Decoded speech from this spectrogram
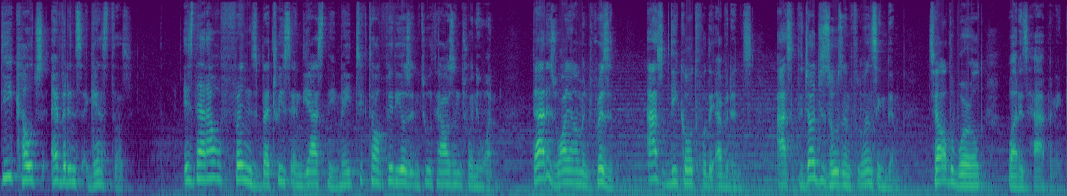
DIICOT's evidence against us. Is that our friends Beatrice and Yasni made TikTok videos in 2021? That is why I'm in prison. Ask DIICOT for the evidence. Ask the judges who's influencing them. Tell the world what is happening.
